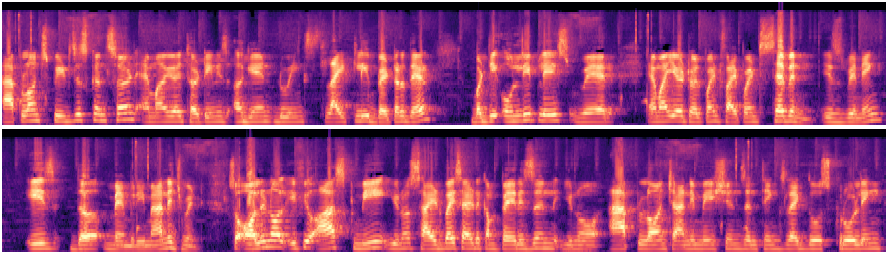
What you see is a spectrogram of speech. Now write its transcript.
app launch speeds is concerned, MIUI 13 is again doing slightly better there. But the only place where MIUI 12.5.7 is winning is the memory management. So all in all, if you ask me, you know, side by side comparison, you know, app launch animations and things like those scrolling,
